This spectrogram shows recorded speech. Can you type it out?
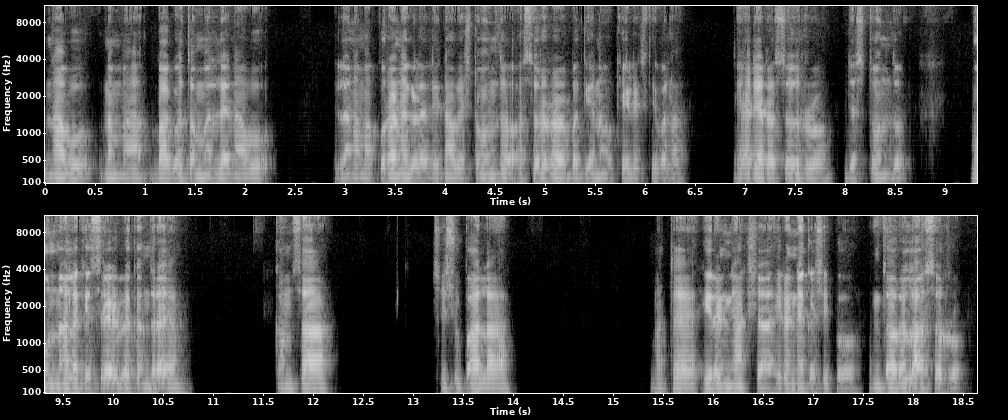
ನಾವು ನಮ್ಮ ಭಾಗವತಮಲ್ಲೇ ನಾವು ಇಲ್ಲ ನಮ್ಮ ಪುರಾಣಗಳಲ್ಲಿ ನಾವು ಎಷ್ಟೊಂದು ಅಸುರರ ಬಗ್ಗೆ ನಾವು ಕೇಳಿರ್ತೀವಲ್ಲ? ಯಾರ್ಯಾರು ಅಸುರರು? ಜಸ್ಟ್ ಒಂದು. ಮೂರ್ನಾಲ್ಕು ಹೆಸರು ಹೇಳ್ಬೇಕಂದ್ರೆ ಕಂಸ, ಶಿಶುಪಾಲ, ಮತ್ತೆ ಹಿರಣ್ಯಾಕ್ಷ ಹಿರಣ್ಯಕಶಿಪು ಇಂಥವರೆಲ್ಲ ಅಸುರರು.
